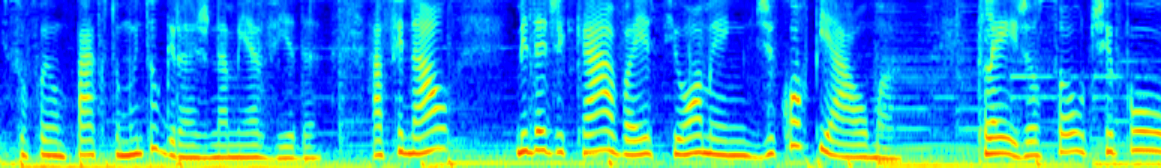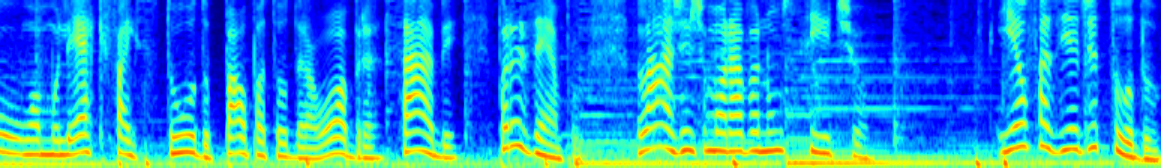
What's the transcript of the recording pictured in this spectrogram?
Isso foi um impacto muito grande na minha vida. Afinal, me dedicava a esse homem de corpo e alma. Cleide, eu sou tipo uma mulher que faz tudo, palpa toda a obra, sabe? Por exemplo, lá a gente morava num sítio e eu fazia de tudo.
